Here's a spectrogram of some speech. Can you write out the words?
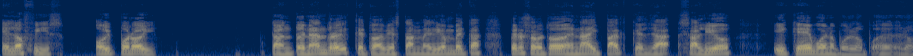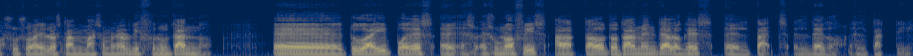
el Office hoy por hoy, tanto en Android, que todavía está medio en beta, pero sobre todo en iPad, que ya salió y que, bueno, pues eh, los usuarios lo están más o menos disfrutando. Eh, tú ahí puedes, eh, es, un Office adaptado totalmente a lo que es el touch, el dedo, el táctil.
